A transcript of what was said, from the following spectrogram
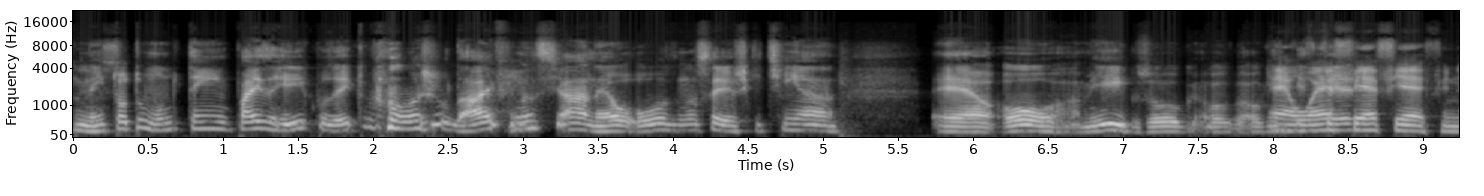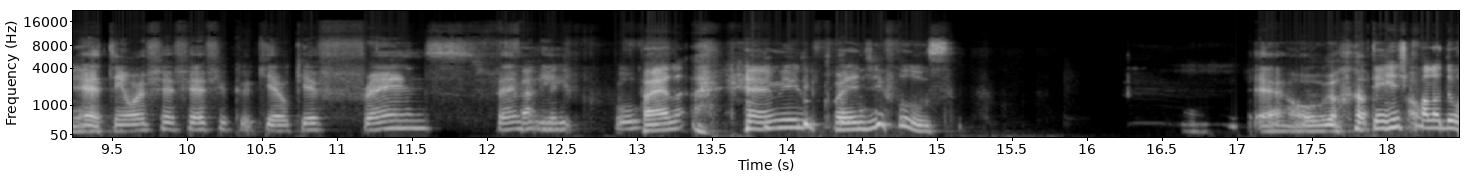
Isso. Nem todo mundo tem pais ricos aí que vão ajudar e financiar, né? Ou, ou não sei, acho que tinha. É, ou amigos, ou, ou alguém. É, o ter... FFF, né? É, tem o FFF, que é o que? Friends, Family, Family, family Friends e Fools. É, o... Tem gente que fala do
